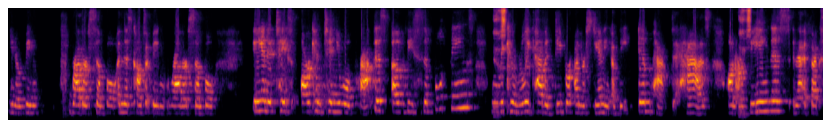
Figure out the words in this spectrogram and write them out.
you know, being rather simple, and this concept being rather simple. And it takes our continual practice of these simple things where yes. we can really have a deeper understanding of the impact it has on our yes. beingness and that affects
